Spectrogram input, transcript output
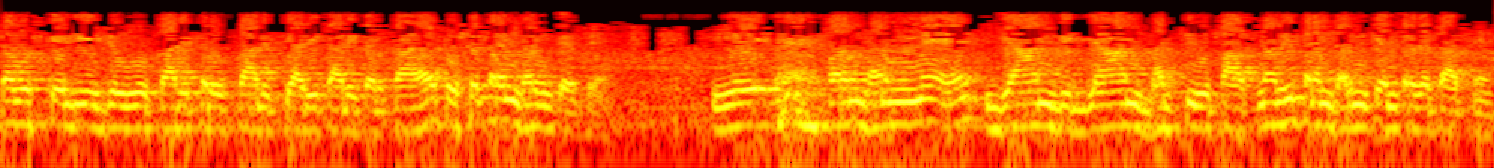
तब उसके लिए जो वो कार्य परोपकार इत्यादि कार्य करता है तो उसे परम धर्म कहते हैं। ये परम धर्म में ज्ञान, विज्ञान, भक्ति, उपासना भी परम धर्म के अंतर्गत आते हैं।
